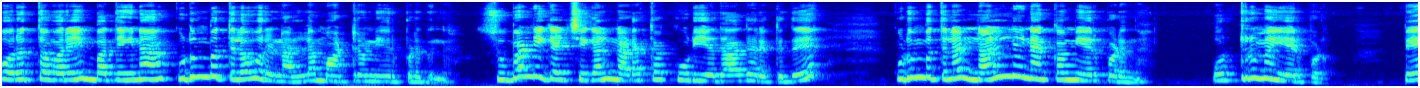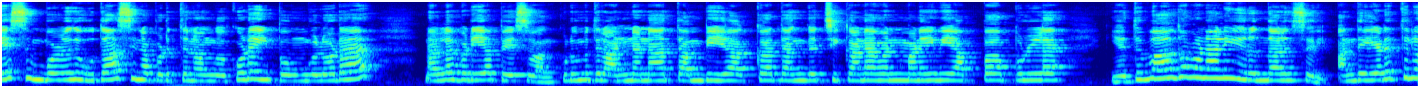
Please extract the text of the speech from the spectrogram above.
பொறுத்தவரையும் பார்த்தீங்கன்னா குடும்பத்தில் ஒரு நல்ல மாற்றம் ஏற்படுதுங்க. சுப நிகழ்ச்சிகள் நடக்கக்கூடியதாக இருக்குது. குடும்பத்தில் நல்லிணக்கம் ஏற்படுங்க. ஒற்றுமை ஏற்படும். பேசும்பொழுது உதாசீனப்படுத்தினவங்க கூட இப்போ உங்களோட நல்லபடியாக பேசுவாங்க. குடும்பத்தில் அண்ணனா தம்பி அக்கா தங்கச்சி கணவன் மனைவி அப்பா புள்ள எதுவாக வேணாலும் இருந்தாலும் சரி அந்த இடத்துல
